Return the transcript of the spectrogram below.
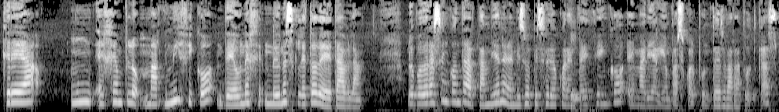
crea un ejemplo magnífico de un, de un esqueleto de tabla. Lo podrás encontrar también en el mismo episodio 45 en maria-pascual.es barra podcast.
